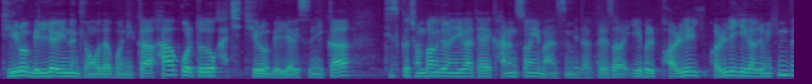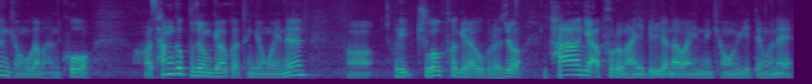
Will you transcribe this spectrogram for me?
뒤로 밀려 있는 경우다 보니까 하악 골두도 같이 뒤로 밀려 있으니까 디스크 전방전이가 될 가능성이 많습니다. 그래서 입을 벌리, 벌리기가 좀 힘든 경우가 많고 어, 3급 부정교합 같은 경우에는 어, 우리 주걱턱이라고 그러죠. 하악이 앞으로 많이 밀려 나와 있는 경우이기 때문에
